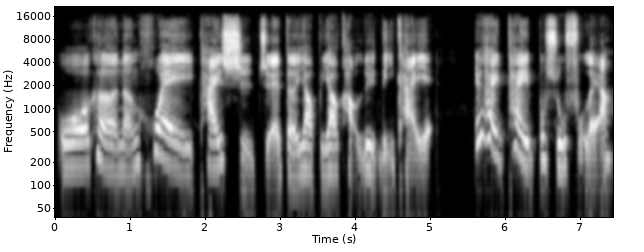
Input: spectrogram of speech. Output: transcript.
我可能会开始觉得要不要考虑离开耶，因为太太不舒服了呀。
